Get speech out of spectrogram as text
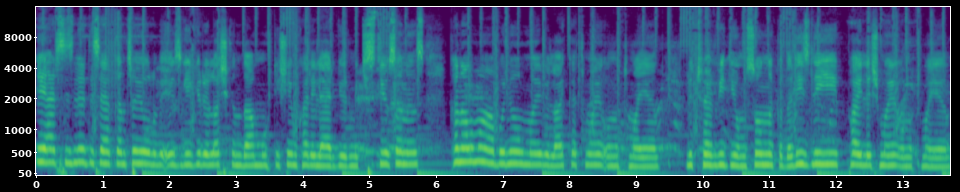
Eğer sizler de Serkan Çayoğlu ve Özge Gürel aşkından muhteşem kareler görmek istiyorsanız kanalıma abone olmayı ve like atmayı unutmayın. Lütfen videomu sonuna kadar izleyip paylaşmayı unutmayın.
